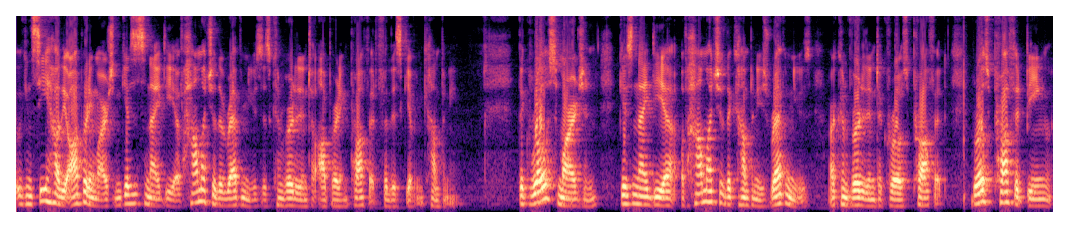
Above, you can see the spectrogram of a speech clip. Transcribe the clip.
we can see how the operating margin gives us an idea of how much of the revenues is converted into operating profit for this given company. The gross margin gives an idea of how much of the company's revenues are converted into gross profit. Gross profit being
